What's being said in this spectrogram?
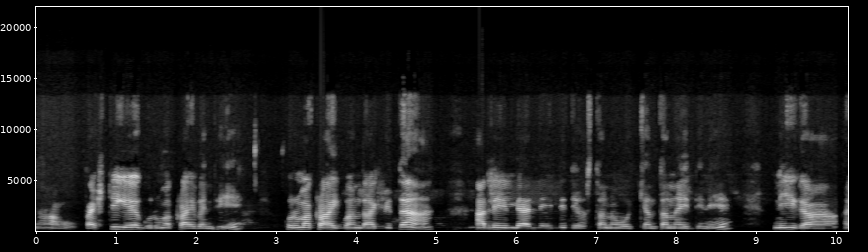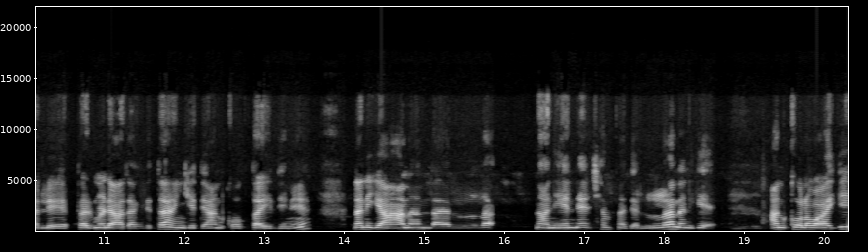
ನಾವು ಫಸ್ಟಿಗೆ ಗುರುಮಕ್ಕಳಾಗಿ ಬಂದ್ವಿ. ಗುರುಮಕ್ಕಳಾಗಿ ಬಂದಾಗ್ಲಿದ್ದ ಅಲ್ಲಿ ಇಲ್ಲಿ ಅಲ್ಲಿ ಇಲ್ಲಿ ದೇವಸ್ಥಾನ ಅಂತಾನೆ ಇದ್ದೀನಿ. ಈಗ ಅಲ್ಲಿ ಪರ್ಮಡಿ ಆದಾಗ್ಲಿದ್ದ ಹಂಗೆ ಧ್ಯಾನಕ್ಕೆ ಹೋಗ್ತಾ ಇದ್ದೀನಿ. ನನಗೆ ಆನಂದ ಎಲ್ಲ, ನಾನು ಏನ್ ನೆನ್ಸ್ಕೊಂಡ್ ಅದೆಲ್ಲ ನನಗೆ ಅನುಕೂಲವಾಗಿ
